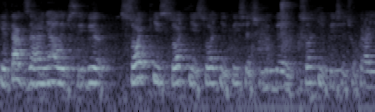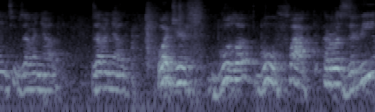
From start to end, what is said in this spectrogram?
І так заганяли в Сибір сотні, сотні, сотні тисяч людей, сотні тисяч українців заганяли. заганяли. Отже, було, був факт розрив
